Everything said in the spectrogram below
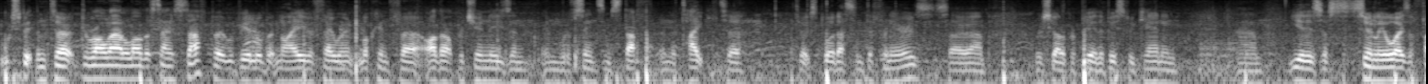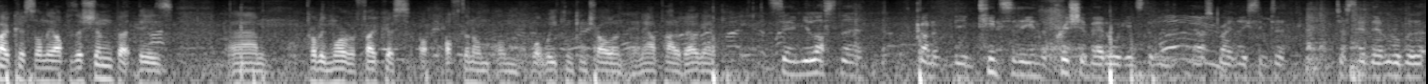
we expect them to, to roll out a lot of the same stuff, but it would be a little bit naive if they weren't looking for other opportunities and, and would have seen some stuff in the tape to to exploit us in different areas. So um, we've just got to prepare the best we can and um, yeah, there's a, certainly always a focus on the opposition, but there's um, probably more of a focus often on, on what we can control in, in, our part of our game. Sam, you lost the kind of the intensity and the pressure battle against them Nelspruit they seem to just have that little bit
